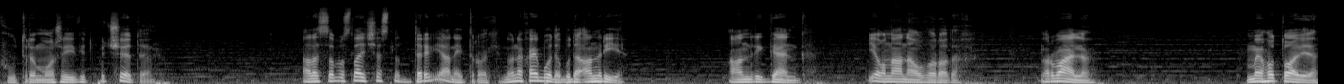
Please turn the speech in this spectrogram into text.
Футре може і відпочити. Але Сабослай, чесно, дерев'яний трохи. Ну нехай буде, буде Анрі. Анрі Генг. І Онана у воротах. Нормально. Ми готові.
